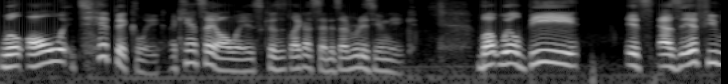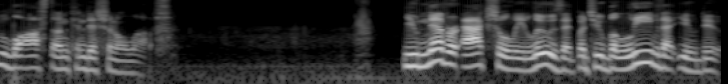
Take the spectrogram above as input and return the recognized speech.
will always, typically, I can't say always, because like I said, it's everybody's unique but will be it's as if you lost unconditional love. You never actually lose it, but you believe that you do.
